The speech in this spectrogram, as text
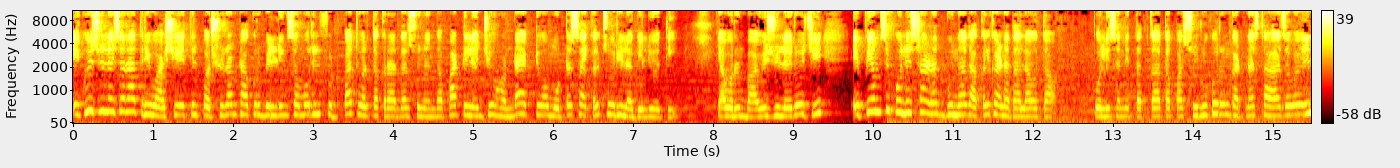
एकवीस जुलैच्या रात्री वाशी येथील परशुराम ठाकूर बिल्डिंग समोरील फुटपाथवर तक्रारदार सुनंदा पाटील यांची होंडा ऍक्टिव्हा मोटरसायकल चोरीला गेली होती. यावरून बावीस जुलै रोजी एपीएमसी पोलीस ठाण्यात गुन्हा दाखल करण्यात आला होता. पोलिसांनी तत्काळ तपास सुरू करून घटनास्थळाजवळील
